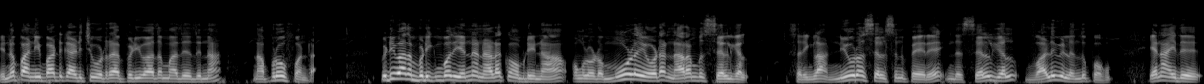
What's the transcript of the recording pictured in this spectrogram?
என்னப்பா நீ பாட்டுக்கு அடிச்சு விட்ற? பிடிவாதம் அது இதுன்னா நான் ப்ரூவ் பண்ணுறேன் பிடிவாதம் பிடிக்கும்போது என்ன நடக்கும் அப்படின்னா உங்களோட மூளையோட நரம்பு செல்கள் சரிங்களா? நியூரோ செல்ஸ்னு பேர். இந்த செல்கள் வலுவிலேருந்து போகும். ஏன்னா இது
